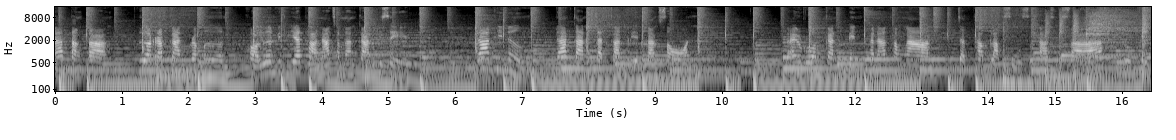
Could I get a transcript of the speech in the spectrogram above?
ด้านต่างๆ เพื่อรับการประเมิน ขอเลื่อนวิทยาฐาน การเรียนการสอน ได้ร่วมกันเป็นคณะทำงาน จัดทำหลักสูตรสถานศึกษา โรงเรียน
